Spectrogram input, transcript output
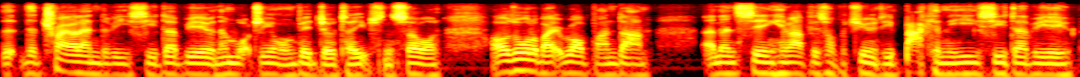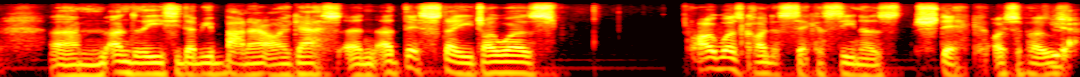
the, the trail end of ECW and then watching him on videotapes and so on. I was all about Rob Van Dam and then seeing him have this opportunity back in the ECW, um, under the ECW banner, I guess. And at this stage, I was, I was kind of sick of Cena's shtick, I suppose. Yeah.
